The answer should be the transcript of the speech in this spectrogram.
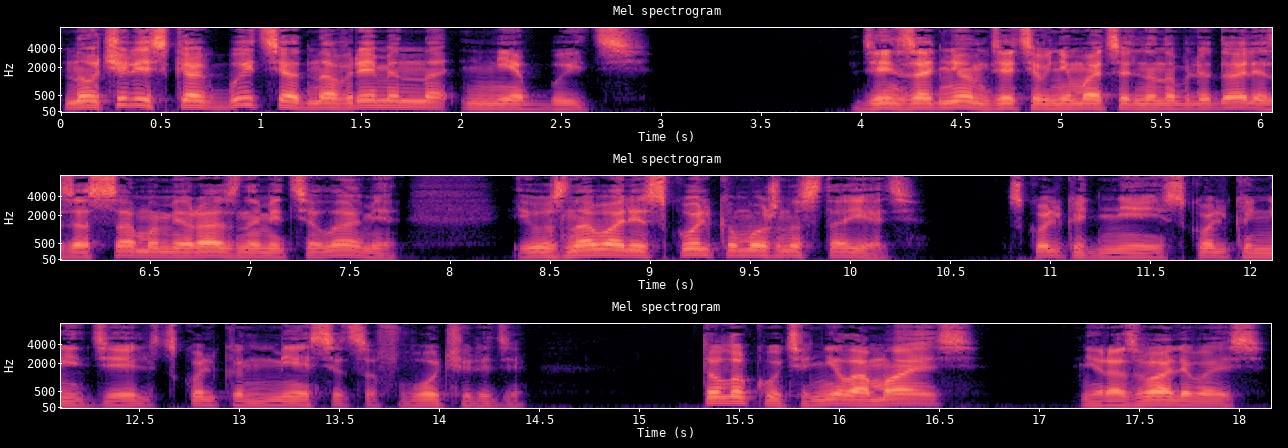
Научились как быть и одновременно не быть. День за днем дети внимательно наблюдали за самыми разными телами и узнавали, сколько можно стоять, сколько дней, сколько недель, сколько месяцев в очереди. Толокути, не ломаясь, не разваливаясь,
